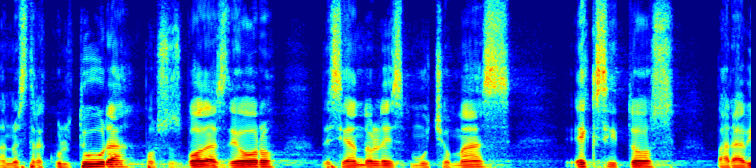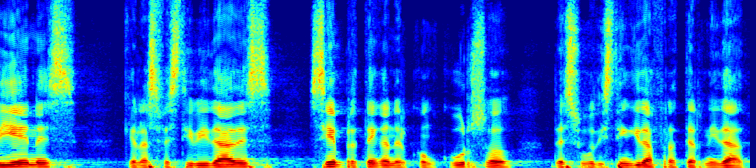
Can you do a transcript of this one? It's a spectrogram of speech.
a nuestra cultura por sus bodas de oro, deseándoles mucho más éxitos, para bienes, que las festividades siempre tengan el concurso de su distinguida fraternidad.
